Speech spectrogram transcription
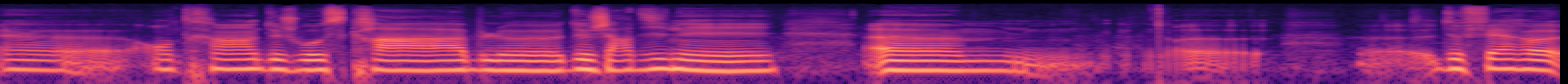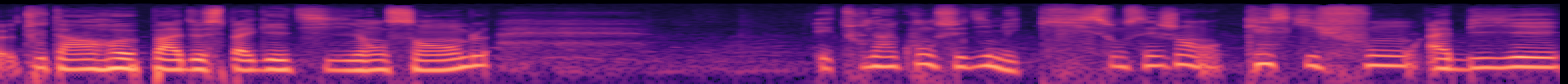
en train de jouer au Scrabble, de jardiner, de faire tout un repas de spaghettis ensemble. Et tout d'un coup, on se dit, mais qui sont ces gens? Qu'est-ce qu'ils font habillés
